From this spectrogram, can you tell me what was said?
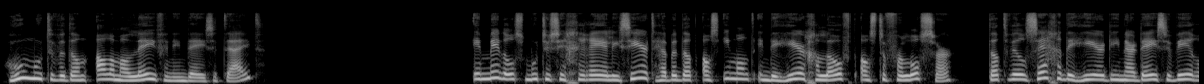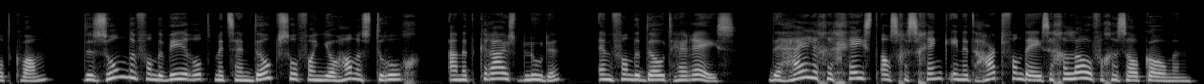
Hoe moeten we dan allemaal leven in deze tijd? Inmiddels moet u zich gerealiseerd hebben dat als iemand in de Heer gelooft als de Verlosser, dat wil zeggen de Heer die naar deze wereld kwam, de zonde van de wereld met zijn doopsel van Johannes droeg, aan het kruis bloedde en van de dood herrees, de Heilige Geest als geschenk in het hart van deze gelovigen zal komen.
